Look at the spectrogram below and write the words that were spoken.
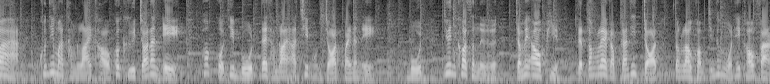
ว่าคนที่มาทำร้ายเขาก็คือจอร์นั่นเองเพราะโกรธที่บูธได้ทำลายอาชีพของจอร์จไปนั่นเองบูธยื่นข้อเสนอจะไม่เอาผิด แต่ต้องแลกกับการที่จอร์จต้องเล่าความจริงทั้งหมดให้เขาฟัง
